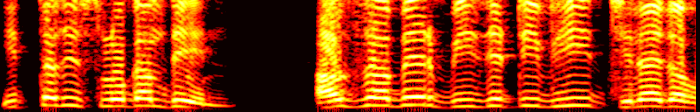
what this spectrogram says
ইত্যাদি স্লোগান দেন। আলজাবের, বিজেটিভি, ঝিনাইদহ।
